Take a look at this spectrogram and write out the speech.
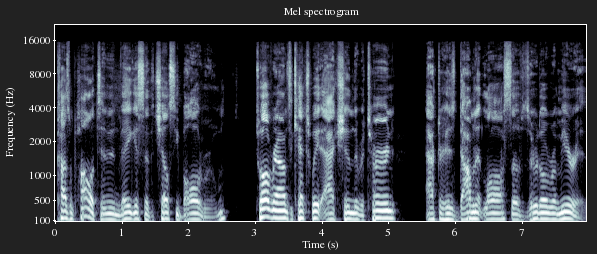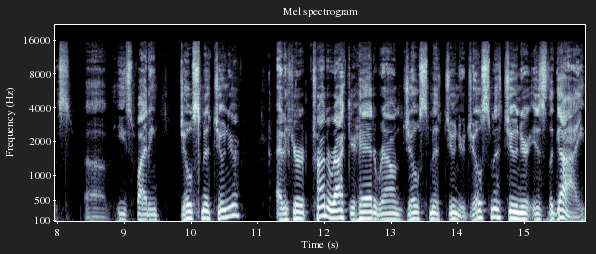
Cosmopolitan in Vegas at the Chelsea Ballroom. 12 rounds of catchweight action. The return after his dominant loss of Zurdo Ramirez. Uh, he's fighting Joe Smith Jr. And if you're trying to rack your head around Joe Smith Jr., Joe Smith Jr. is the guy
